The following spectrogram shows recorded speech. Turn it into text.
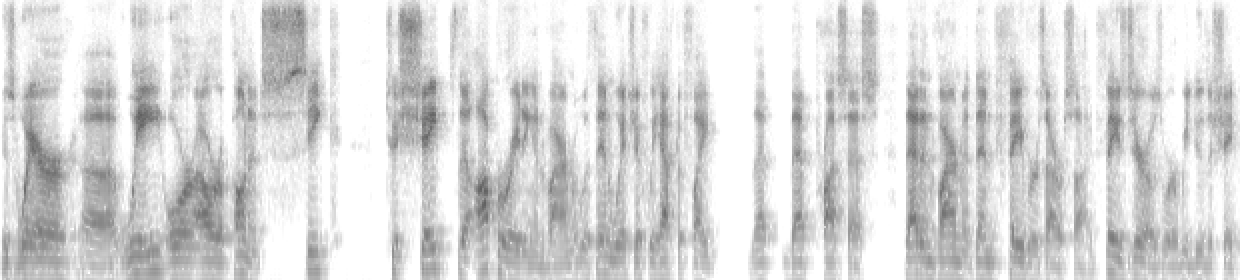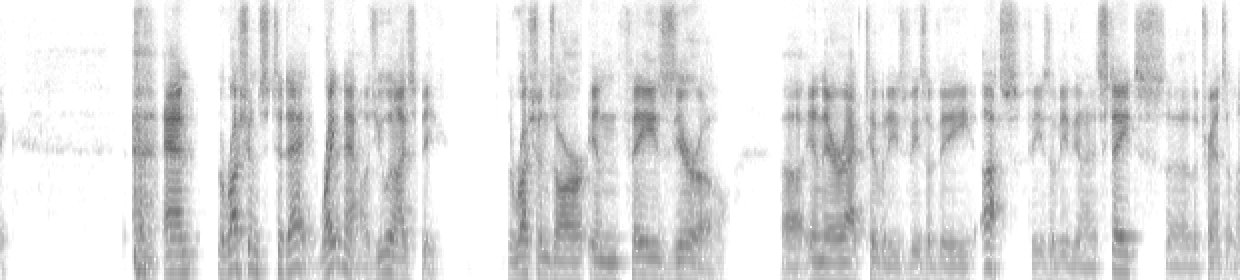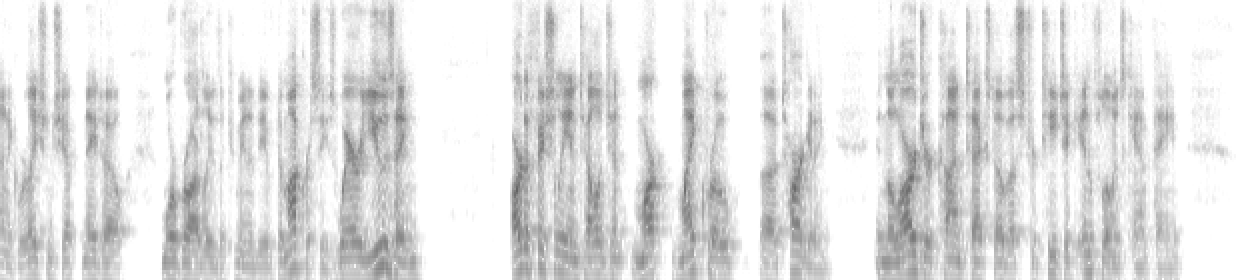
is where uh, we or our opponents seek to shape the operating environment within which, if we have to fight that that process, that environment then favors our side. Phase zero is where we do the shaping. and the Russians today, right now, as you and I speak, the Russians are in phase zero uh, in their activities vis-a-vis us, vis-a-vis the United States, uh, the transatlantic relationship, NATO, more broadly the community of democracies, where using artificially intelligent micro uh, targeting in the larger context of a strategic influence campaign,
